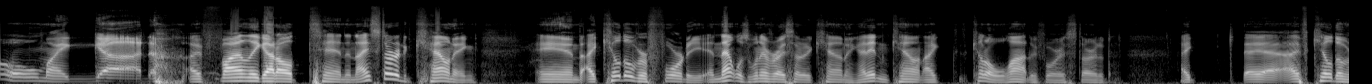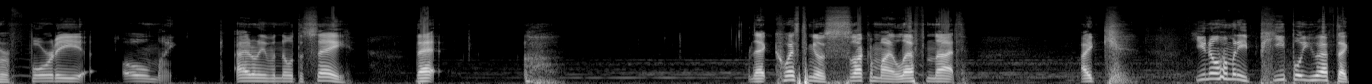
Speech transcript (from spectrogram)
Oh my god. I finally got all 10, and I started counting, and I killed over 40, and that was whenever I started counting. I didn't count. I killed a lot before I started. I, I I've killed over 40. Oh my. I don't even know what to say. That. that questing goes suck on my left nut. I. You know how many people you have to.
